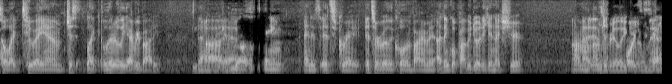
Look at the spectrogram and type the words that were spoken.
till like 2 a.m. Just like literally everybody. no, Uh, yeah. we all sing, and it's it's great. It's a really cool environment. I think we'll probably do it again next year. Um, That I'm is really cool, man.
